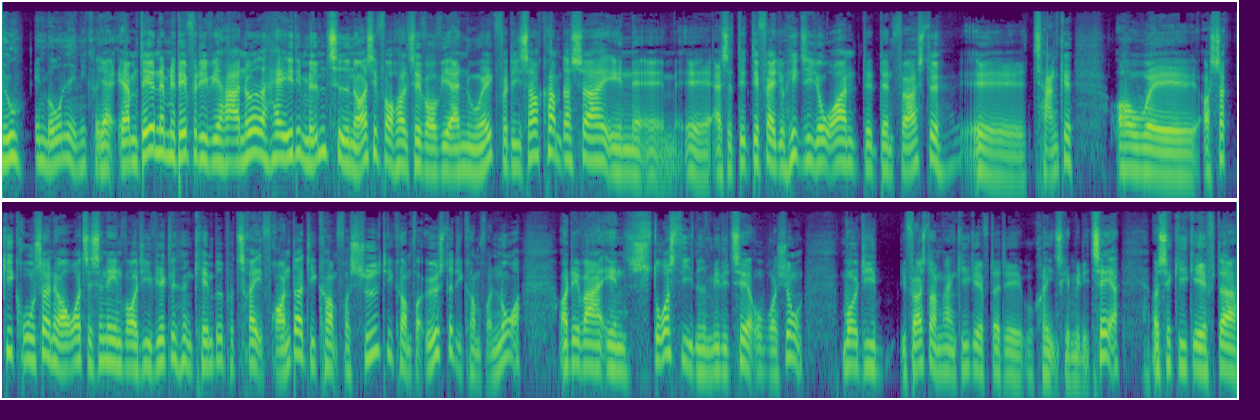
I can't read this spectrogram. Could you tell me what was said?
nu, en måned ind i krigen. Ja, jamen det er jo nemlig det, fordi vi har noget at have et i mellemtiden, også i forhold til, hvor vi er nu, ikke? Fordi så kom der så en, øh, øh, altså det, det faldt jo helt til jorden, det, den første øh, tanke, og, øh, og så gik russerne over til sådan en, hvor de i virkeligheden kæmpede på tre fronter. De kom fra syd, de kom fra øst, og de kom fra nord, og det var en storstilet militær operation, hvor de i første omgang gik efter det ukrainske militær, og så gik efter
